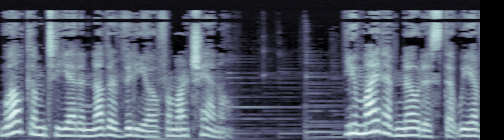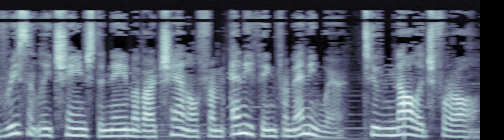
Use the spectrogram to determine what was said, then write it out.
Welcome to yet another video from our channel. You might have noticed that we have recently changed the name of our channel from Anything from Anywhere to Knowledge for All.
